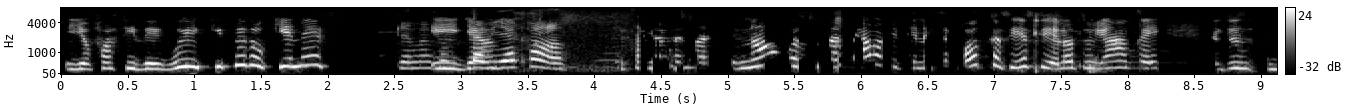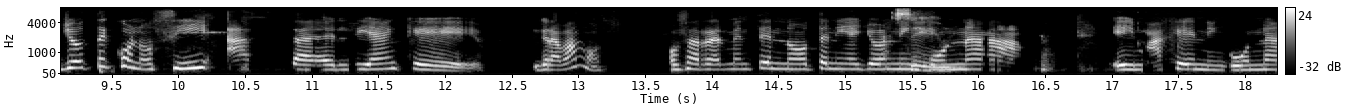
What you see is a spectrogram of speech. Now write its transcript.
y yo fue así de, güey, ¿qué pedo? ¿Quién es? ¿Quién es y esta ya, vieja? No, pues una chava que tiene ese podcast y este y el otro, ya, ah, ok. Entonces yo te conocí hasta el día en que grabamos. O sea, realmente no tenía yo ninguna imagen, ninguna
